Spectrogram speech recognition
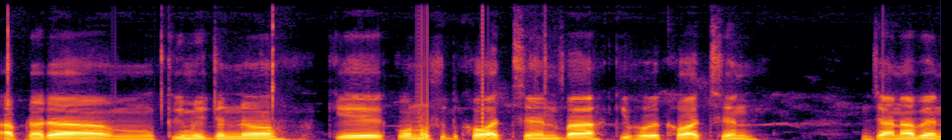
আপনারা কৃমির জন্য কে কোন ওষুধ খাওয়াচ্ছেন বা কীভাবে খাওয়াচ্ছেন জানাবেন।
